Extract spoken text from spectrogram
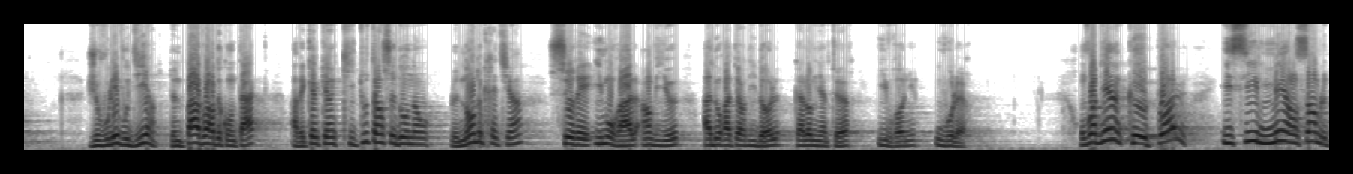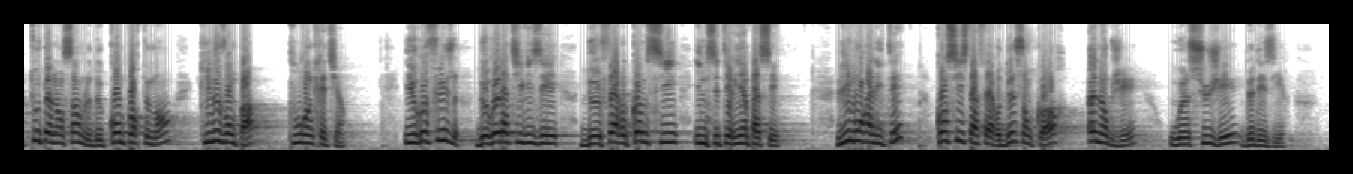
Je voulais vous dire de ne pas avoir de contact avec quelqu'un qui, tout en se donnant le nom de chrétien, serait immoral, envieux, adorateur d'idoles, calomniateur, ivrogne ou voleur. On voit bien que Paul, ici, met ensemble tout un ensemble de comportements qui ne vont pas pour un chrétien. Il refuse de relativiser, de faire comme si il ne s'était rien passé. L'immoralité consiste à faire de son corps un objet ou un sujet de désir.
